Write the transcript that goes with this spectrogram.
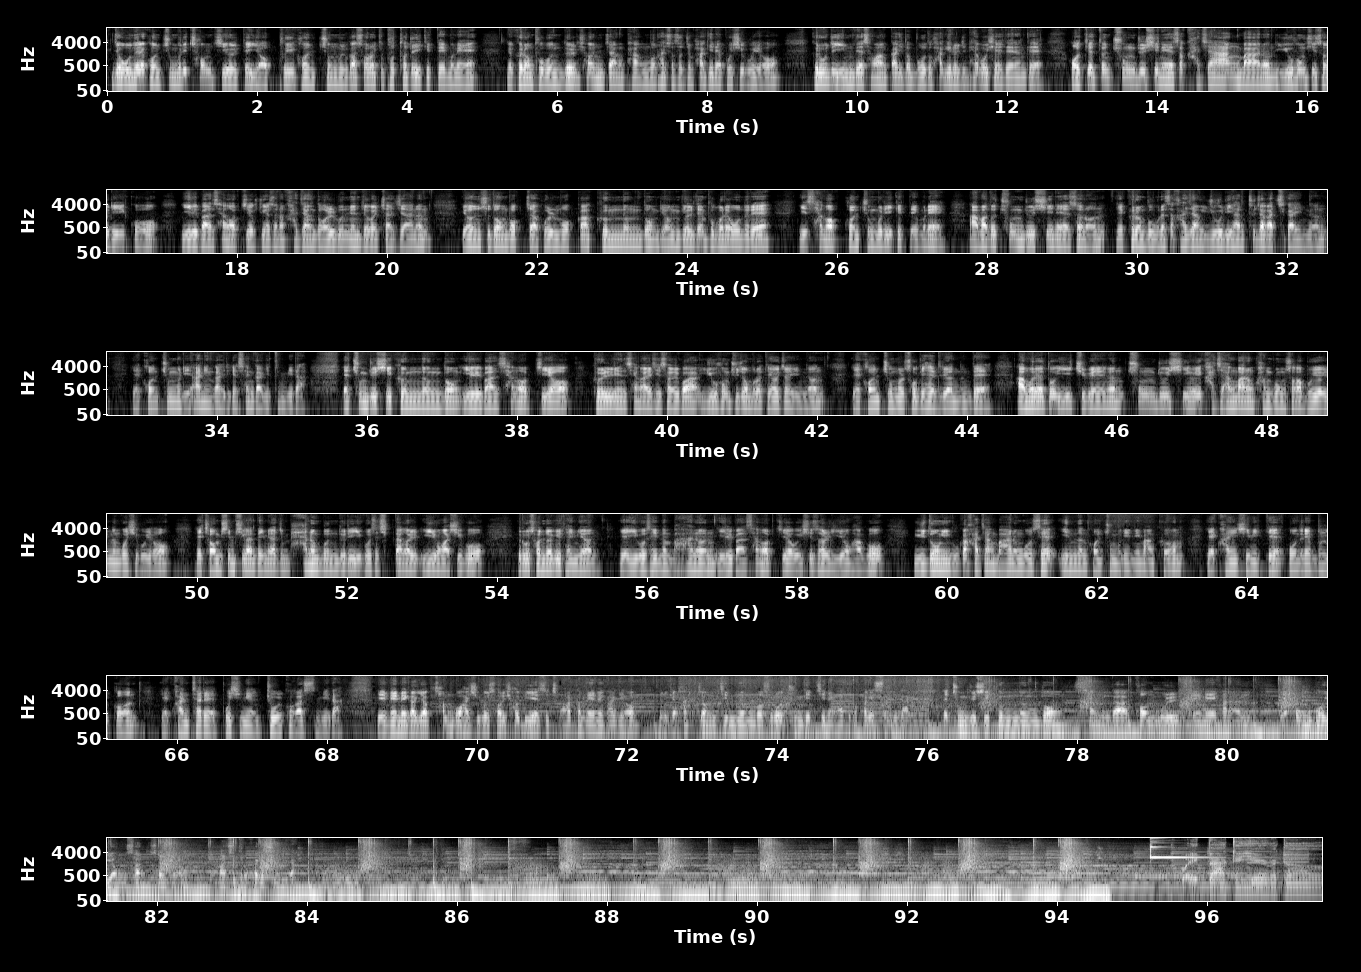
이제 오늘의 건축물이 처음 지을 때 옆의 건축물과 서로 이렇게 붙어져 있기 때문에 예, 그런 부분들 현장 방문하셔서 좀 확인해 보시고요. 그리고 이제 임대 상황까지도 모두 확인을 좀 해 보셔야 되는데 어쨌든 충주 시내에서 가장 많은 유흥 시설이 있고 일반 상업 지역 중에서는 가장 넓은 면적을 차지하는 연수동 먹자 골목과 금능동 연결된 부분에 오늘의 이 상업 건축물이 있기 때문에 아마도 충주 시내에서는 예, 그런 부분에서 가장 유리한 투자 가치가 있는 예, 건축물이 아닌가 이렇게 생각이 듭니다. 예, 충주시 금능동 일반 상업지역 근린 생활시설과 유흥주점으로 되어져 있는 예, 건축물 소개해 드렸는데 아무래도 이 주변에는 충주시의 가장 많은 관공서가 모여 있는 곳이고요. 예, 점심시간 되면 아주 많은 분들이 이곳에 식당을 이용하시고 그리고 저녁이 되면 예, 이곳에 있는 많은 일반 상업지역의 시설을 이용하고 유동인구가 가장 많은 곳에 있는 건축물이니만큼 예, 관심 있게 오늘의 물건 예, 관찰해 보시면 좋을 것 같습니다. 예, 매매 가격 참고하시고 서로 협의해서 정확한 매매 가격 이렇게 확정 짓는 것으로 중개 진행하도록 하겠습니다. 예, 충주시 금능동 상가 건물 매매에 관한 예, 홍보 영상 설명 예, 마치도록 하겠습니다. Back a year ago.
